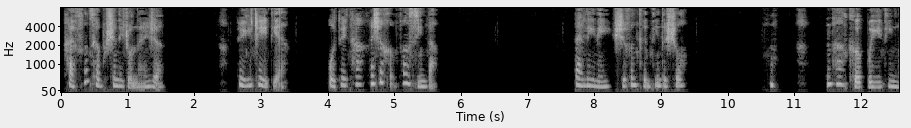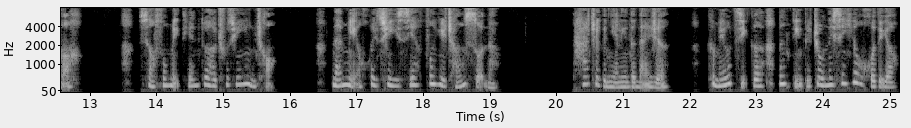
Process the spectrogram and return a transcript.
海峰才不是那种男人。对于这一点，我对他还是很放心的。戴丽丽十分肯定的说：“哼，那可不一定哦。小峰每天都要出去应酬，难免会去一些风月场所呢。”他这个年龄的男人，可没有几个能顶得住那些诱惑的哟。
